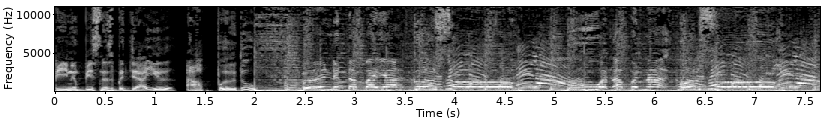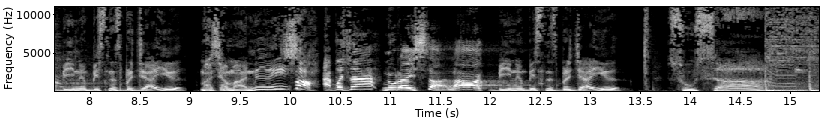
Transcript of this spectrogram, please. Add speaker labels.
Speaker 1: Bina bisnes berjaya? Apa tu?
Speaker 2: Benda tak payah gosok Buat apa nak gosok
Speaker 1: Bina bisnes berjaya? Macam mana eh?
Speaker 3: Sah. Apa sah? Nuraisa lah.
Speaker 1: Bina bisnes berjaya? Susah.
